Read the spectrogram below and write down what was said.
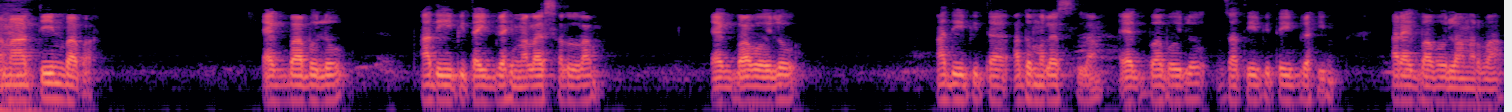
আমার তিন বাবা। এক বাবা হইল আদি পিতা ইব্রাহিম আলাইসাল্লাম এক বাবা হইল আদি পিতা আদম আলাইসাল্লাম এক বাবা হইল জাতির পিতা ইব্রাহিম, আর এক বাবা হইল আমার বাপ।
